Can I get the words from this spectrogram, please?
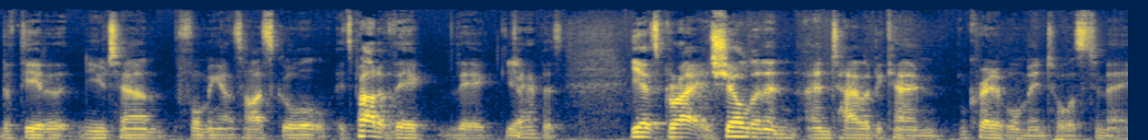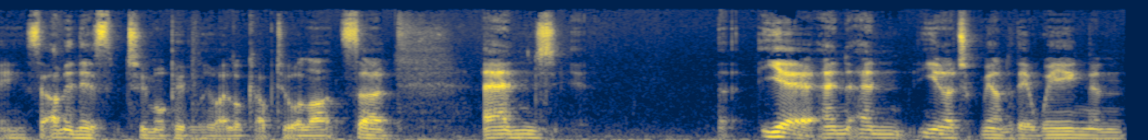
the theatre at Newtown Performing Arts High School. It's part of their their Yeah. campus. Yeah, it's great. Sheldon and, and Taylor became incredible mentors to me. So I mean, there's two more people who I look up to a lot. So, and uh, yeah, and and you know, took me under their wing and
